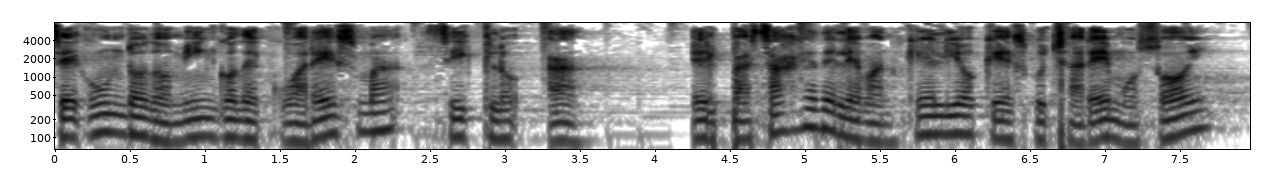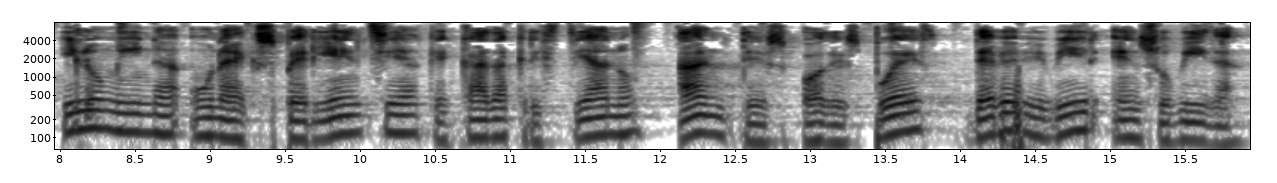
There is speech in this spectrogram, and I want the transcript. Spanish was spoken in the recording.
Segundo domingo de Cuaresma, ciclo A. El pasaje del Evangelio que escucharemos hoy ilumina una experiencia que cada cristiano antes o después debe vivir en su vida.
